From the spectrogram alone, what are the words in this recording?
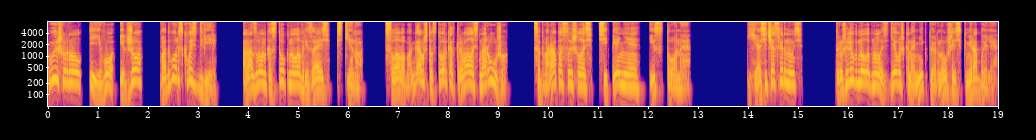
вышвырнул и его, и Джо во двор сквозь дверь. Она звонко стукнула, врезаясь в стену. Слава богам, что створка открывалась наружу, со двора послышалось сипение и стоны. «Я сейчас вернусь», — дружелюбно улыбнулась девушка, на миг повернувшись к Мирабелле,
